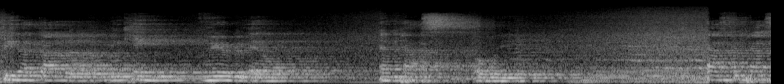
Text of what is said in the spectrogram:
Frida Kahlo became very ill and passed away. After passing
